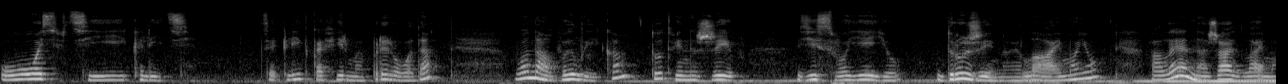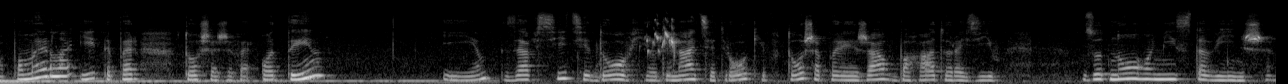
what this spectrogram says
ось в цій клітці. Це клітка фірми Природа. Вона велика. Тут він жив зі своєю дружиною Лаймою. Але, на жаль, Лайма померла і тепер Тоша живе? Один. І за всі ці довгі 11 років Тоша переїжджав багато разів. З одного міста в інше,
